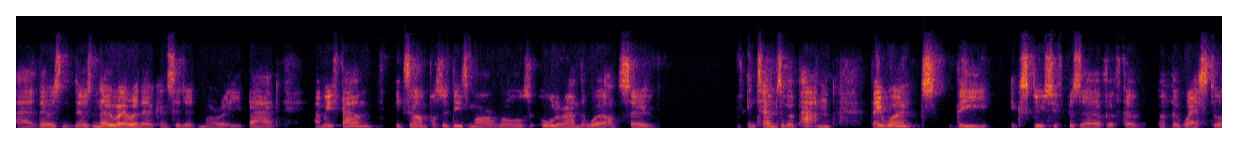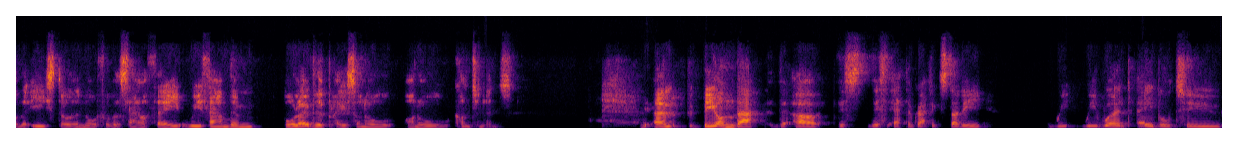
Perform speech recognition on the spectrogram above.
Uh, there was there was nowhere where they were considered morally bad, and we found examples of these moral rules all around the world. So, in terms of a pattern, they weren't the exclusive preserve of the of the west or the east or the north or the south. They we found them all over the place on all on all continents. Yeah. Um, beyond that, the, uh, this this ethnographic study, we we weren't able to.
